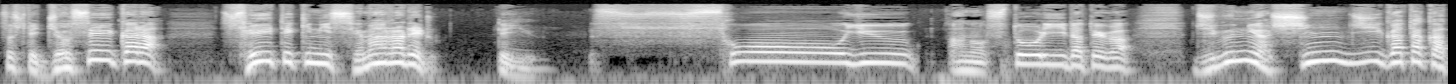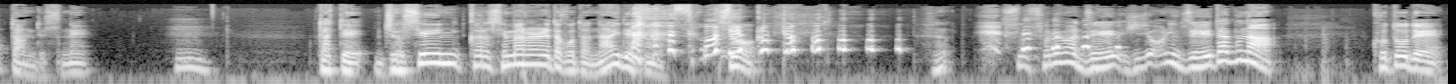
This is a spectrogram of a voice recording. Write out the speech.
そして女性から性的に迫られるっていう、そういう、あの、ストーリー立てが自分には信じがたかったんですね。うん。だって、女性から迫られたことはないですもん。そういうこと？そそれはぜ非常に贅沢なことで、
